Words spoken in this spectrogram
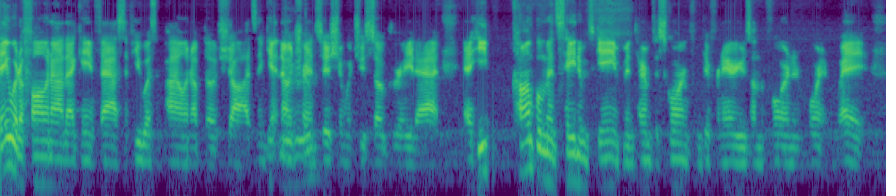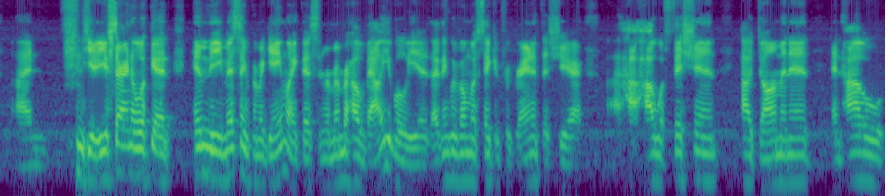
They would have fallen out of that game fast if he wasn't piling up those shots and getting on Mhm. transition, which he's so great at. And he complements Tatum's game in terms of scoring from different areas on the floor in an important way. And you- you're starting to look at him be missing from a game like this and remember how valuable he is. I think we've almost taken for granted this year uh, how, how efficient, how dominant, and how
